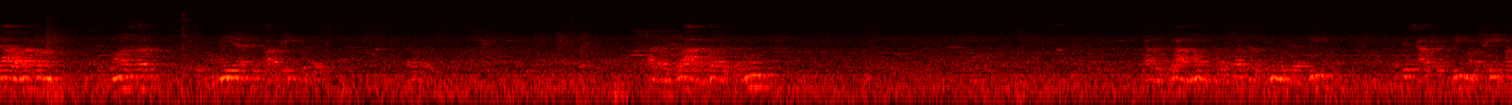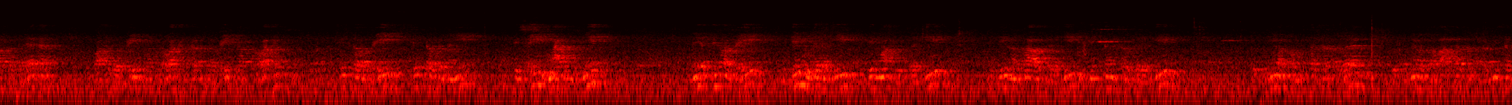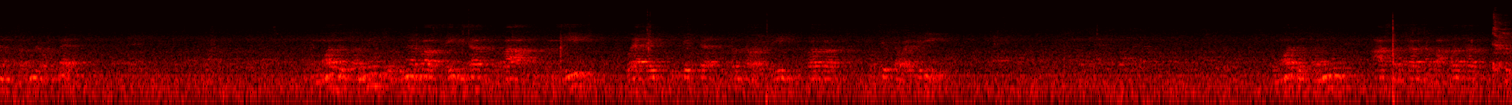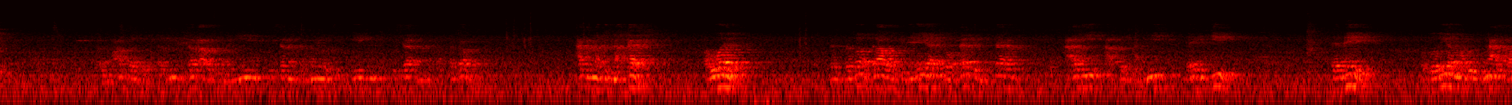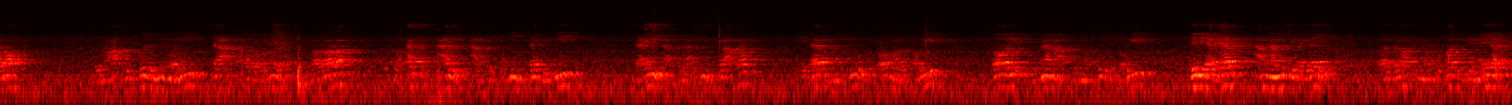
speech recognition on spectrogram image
دعوة رقم 12 849 على الاطلاع على وضع القانون. على الاطلاع على موضوع 13 32 39 40 فقره 3 41 فقره 1 45 فقره 1 46 86 90 91 92 142 230 231 234 235 315 ألوان 317 خميسة من قانون العقوبات المواد القانون 394 لسنة 54 1 6 25 فترة و 26 68 في شان التجارب حكمت المحكمه اولا انتظار دعوة جنائيه لوفاه المتهم علي عبد الحميد تاج الدين. ثانيا حضورية مع الاراء بمعاقبه كل من وليد سعد ابو حميده قراره وحسن علي عبد الحميد تاج الدين سعيد عبد العزيز جعفر خلاف ممدوح عمر الطويل طارق للياقات عما نزل اليه واتمام المخلوقات الجنائية.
